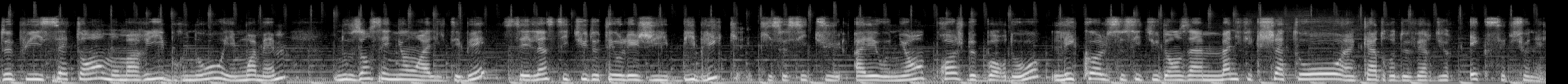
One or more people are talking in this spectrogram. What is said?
Depuis 7 ans, mon mari Bruno et moi-même, nous enseignons à l'ITB. C'est l'Institut de théologie biblique qui se situe à Léognan, proche de Bordeaux. L'école se situe dans un magnifique château, un cadre de verdure exceptionnel.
